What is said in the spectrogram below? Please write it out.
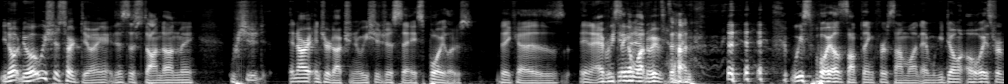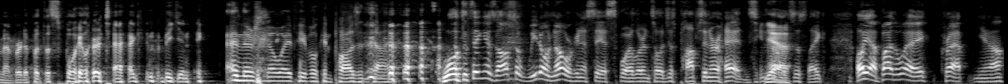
You know, you know what we should start doing? It just just dawned on me. We should in our introduction we should just say spoilers because in every single one every we've done, we spoil something for someone, and we don't always remember to put the spoiler tag in the beginning. and there's no way people can pause in time. well, the thing is also we don't know we're gonna say a spoiler until it just pops in our heads. You know, Yeah. it's just like, oh yeah, by the way, crap. You know,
